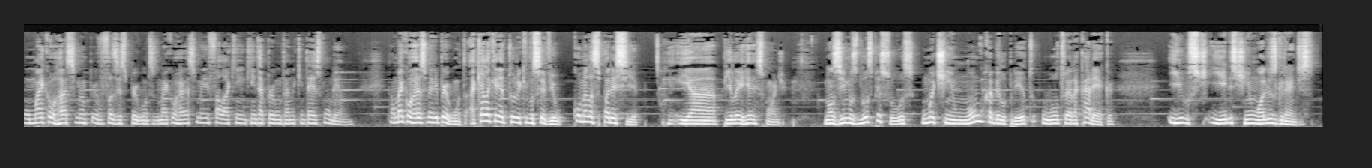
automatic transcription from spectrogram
o Michael Hassman, eu vou fazer as perguntas do Michael Hassman e falar quem, quem tá perguntando e quem tá respondendo. Então, o Michael Hassman ele pergunta: Aquela criatura que você viu, como ela se parecia? E a Pillay responde: Nós vimos duas pessoas, uma tinha um longo cabelo preto, o outro era careca, e, os, e eles tinham olhos grandes.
